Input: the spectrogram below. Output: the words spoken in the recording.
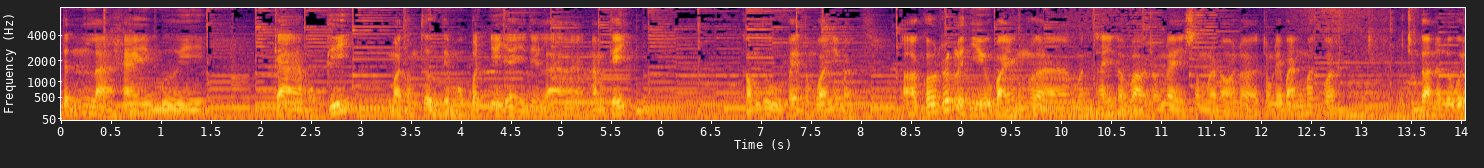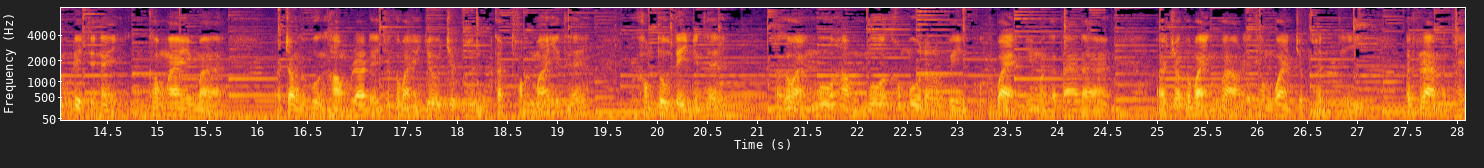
tính là 20k một ký mà thông thường thì một bịch như vậy thì là 5 kg không thu vé thông quan nhưng mà à, có rất là nhiều bạn là mình thấy là vào trong đây xong là nói là trong đây bán mắc quá. Chúng ta nên lưu ý một điều thế này không ai mà, mà trồng cái vườn hồng ra để cho các bạn vô chụp hình cách thoải mái như thế không thu tiền như thế. Và các bạn mua hồng mua không mua đó là việc của các bạn nhưng mà người ta đã uh, cho các bạn vào để tham quan chụp hình thì ít ra mình thấy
